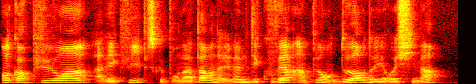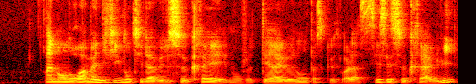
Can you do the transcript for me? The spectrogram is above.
encore plus loin avec lui, parce que pour ma part, on avait même découvert un peu en dehors de Hiroshima un endroit magnifique dont il avait le secret et dont je tairai le nom parce que voilà, c'est ses secrets à lui.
